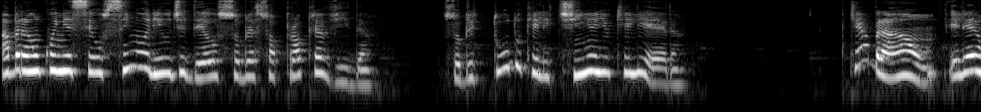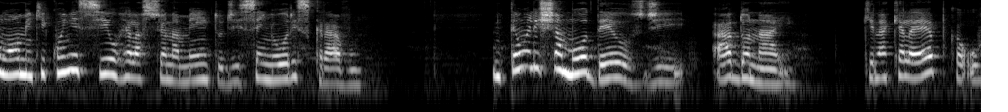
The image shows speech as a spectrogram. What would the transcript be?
Abraão conheceu o senhorio de Deus sobre a sua própria vida, sobre tudo o que ele tinha e o que ele era. Porque Abraão, ele era um homem que conhecia o relacionamento de senhor-escravo. Então ele chamou Deus de Adonai, que naquela época o,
